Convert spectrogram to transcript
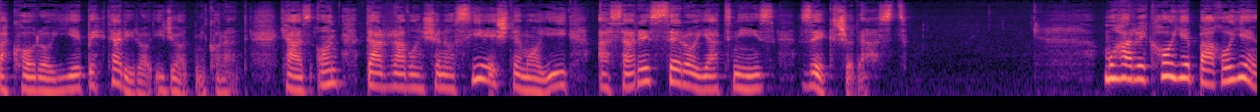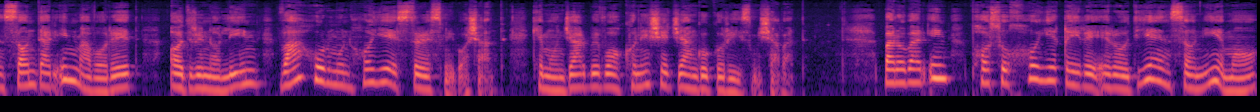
و کارایی بهتری را ایجاد می کنند که از آن در روانشناسی اجتماعی اثر سرایت نیز ذکر شده است. محرک های بقای انسان در این موارد آدرنالین و هورمون های استرس می باشند که منجر به واکنش جنگ و گریز می شود بنابراین پاسخهای غیر ارادی انسانی ما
